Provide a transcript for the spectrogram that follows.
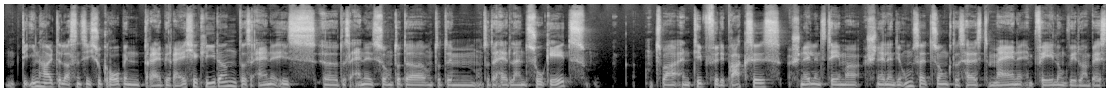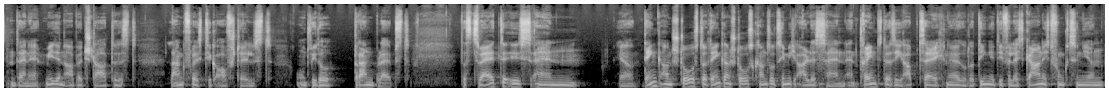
Die Inhalte lassen sich so grob in drei Bereiche gliedern. Das eine ist, äh, das eine ist so unter der, unter, dem, unter der Headline So geht's. Und zwar ein Tipp für die Praxis, schnell ins Thema, schnell in die Umsetzung. Das heißt, meine Empfehlung, wie du am besten deine Medienarbeit startest, langfristig aufstellst und wie du dran bleibst. Das zweite ist ein ja, Denkanstoß. Der Denkanstoß kann so ziemlich alles sein. Ein Trend, der sich abzeichnet oder Dinge, die vielleicht gar nicht funktionieren.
